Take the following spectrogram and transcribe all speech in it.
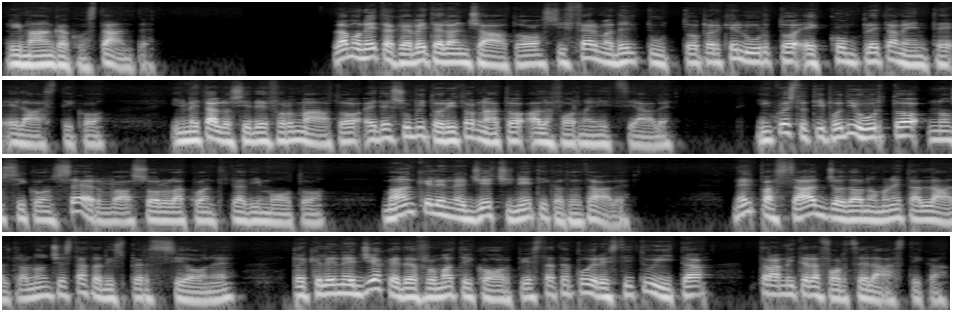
rimanga costante. La moneta che avete lanciato si ferma del tutto perché l'urto è completamente elastico. Il metallo si è deformato ed è subito ritornato alla forma iniziale. In questo tipo di urto non si conserva solo la quantità di moto, ma anche l'energia cinetica totale. Nel passaggio da una moneta all'altra non c'è stata dispersione perché l'energia che ha deformato i corpi è stata poi restituita tramite la forza elastica.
